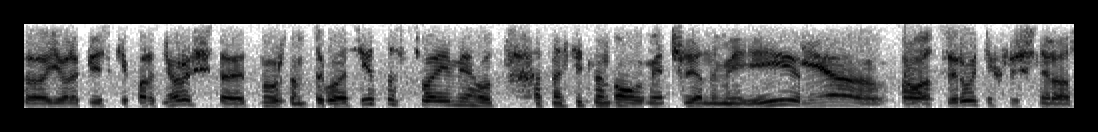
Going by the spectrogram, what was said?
э, европейские партнеры считают нужным согласиться с своими вот относительно новыми членами и не провоцировать их лишний раз.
